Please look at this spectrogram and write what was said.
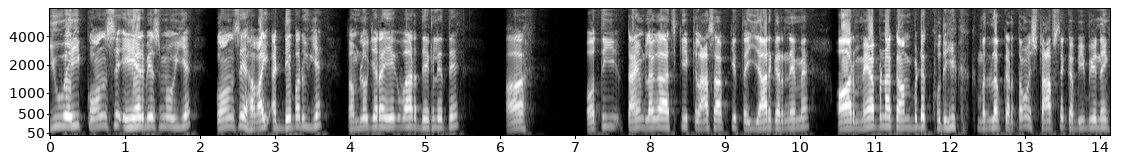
यूएई कौन से एयरबेस में हुई है? कौन से हवाई अड्डे पर हुई है? तो हम लोग जरा एक बार देख लेते हैं। बहुत ही टाइम लगा आज की क्लास आपकी तैयार करने में। और मैं अपना काम बेटे खुद ही मतलब करता हूँ स्टाफ से कभी भी नहीं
